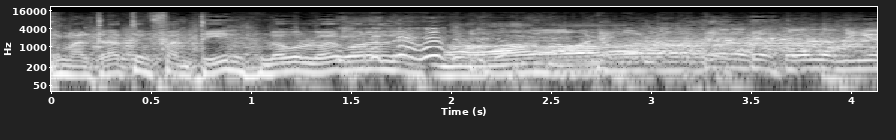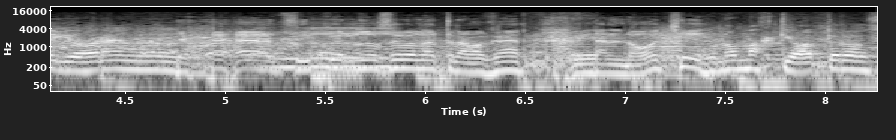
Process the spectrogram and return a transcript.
Y maltrato infantil. Luego, luego, órale. No, no, Todos los niños lloran, güey. sí, pero no se van a trabajar a la noche. uno más que otros.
